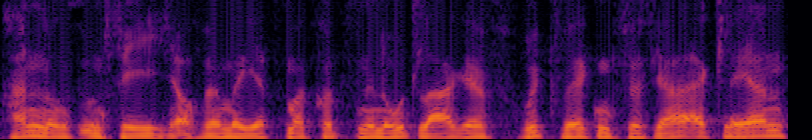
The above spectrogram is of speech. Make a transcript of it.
handlungsunfähig, auch wenn wir jetzt mal kurz eine Notlage rückwirkend fürs Jahr erklären,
